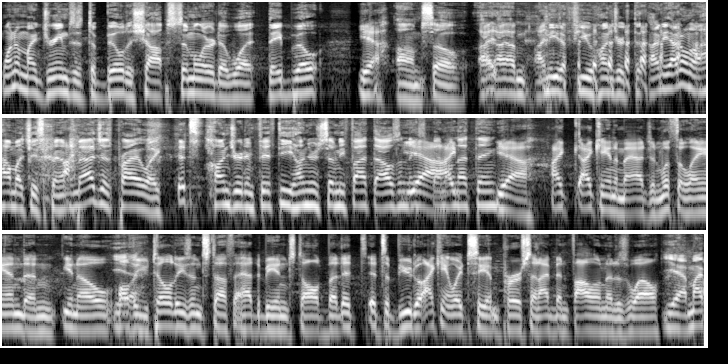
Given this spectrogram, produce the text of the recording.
One of my dreams is to build a shop similar to what they built. Yeah. Um, so I, I, I need a few hundred. Th- I mean, I don't know how much they spent. I imagine it's probably like It's- 150, 175,000 they yeah, spent I, on that thing. Yeah, I, I can't imagine with the land and you know all the utilities and stuff that had to be installed. But it's it's a beautiful. I can't wait to see it in person. I've been following it as well. Yeah, my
